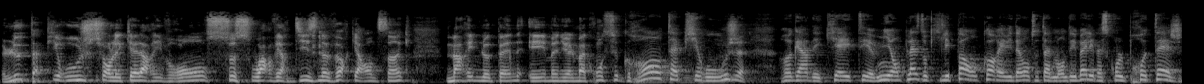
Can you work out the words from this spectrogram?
Le tapis rouge sur lequel arriveront ce soir vers 19h45 Marine Le Pen et Emmanuel Macron. Ce grand tapis rouge, regardez, qui a été mis en place. Donc il n'est pas encore évidemment totalement déballé parce qu'on le protège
